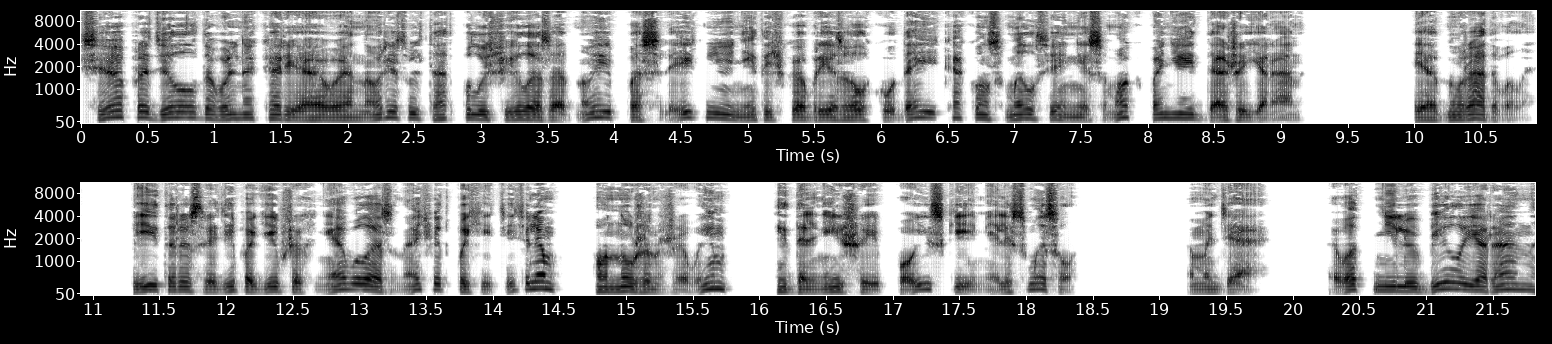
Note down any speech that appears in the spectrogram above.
Все проделал довольно коряво, но результат получил, а заодно и последнюю ниточку обрезал, куда и как он смылся, не смог понять даже Яран. И одну радовало. Питера среди погибших не было, а значит, похитителям он нужен живым, и дальнейшие поиски имели смысл. Мдя, вот не любил Яран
